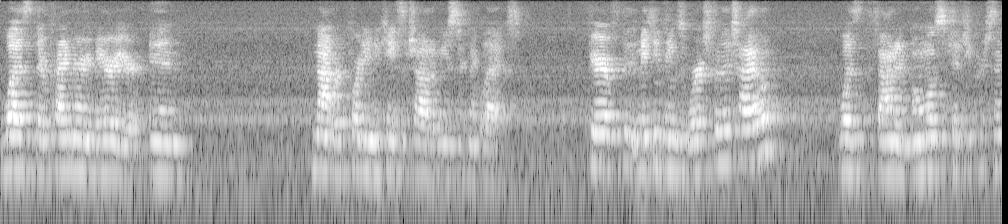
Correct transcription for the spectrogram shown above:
was their primary barrier in not reporting a case of child abuse or neglect. Fear of th- making things worse for the child was found in almost 50%.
